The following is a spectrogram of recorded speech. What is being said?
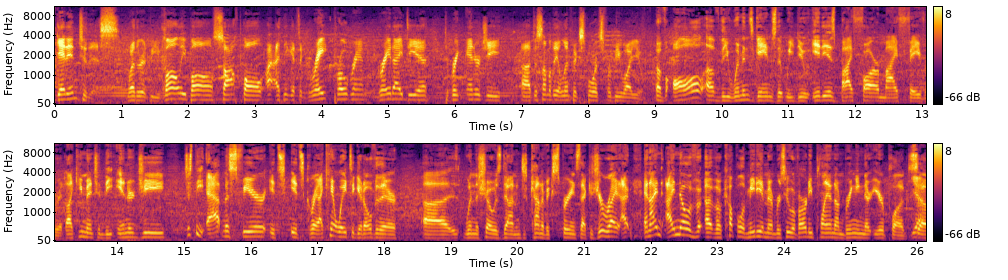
get into this, whether it be volleyball, softball. I, I think it's a great program, great idea to bring energy uh, to some of the Olympic sports for BYU. Of all of the women's games that we do, it is by far my favorite. Like you mentioned, the energy, just the atmosphere. It's it's great. I can't wait to get over there uh, when the show is done and just kind of experience that. Because you're right, I, and I I know of, of a couple of media members who have already planned on bringing their earplugs. Yeah. So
